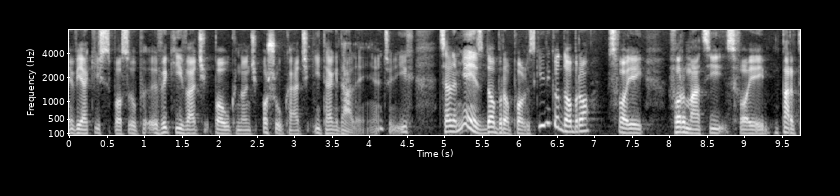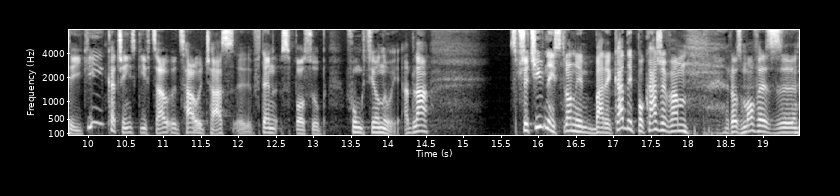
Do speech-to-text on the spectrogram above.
w jakiś sposób wykiwać, połknąć, oszukać i tak dalej. Czyli ich celem nie jest dobro Polski, tylko dobro swojej formacji, swojej partyjki. I Kaczyński cały, cały czas y, w ten sposób funkcjonuje. A dla z przeciwnej strony barykady pokażę Wam rozmowę z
